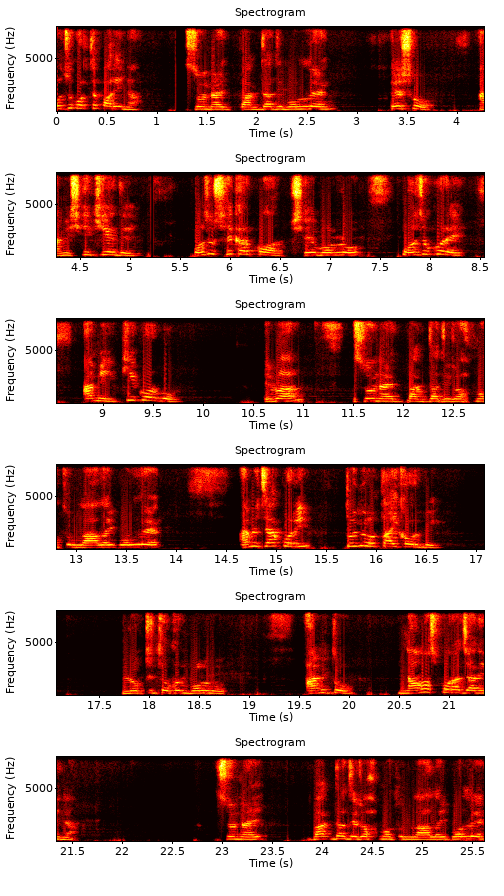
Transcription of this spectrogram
অজু করতে পারি না। জুনাইদ বাগদাদি বললেন, এসো, আমি শিখিয়ে দেই। অজু শেখার পর সে বলল, অজু করে আমি কি করব? এবার জুনাইদ বাগদাদি রহমতুল্লাহ আলাই বললেন, আমি যা করি, তুমিও তাই করবে। লোকটি তখন বলল, আমি তো নামাজ পড়া জানি না। জুনাইদ বাগদাদি রহমতুল্লাহ আলাই বললেন,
